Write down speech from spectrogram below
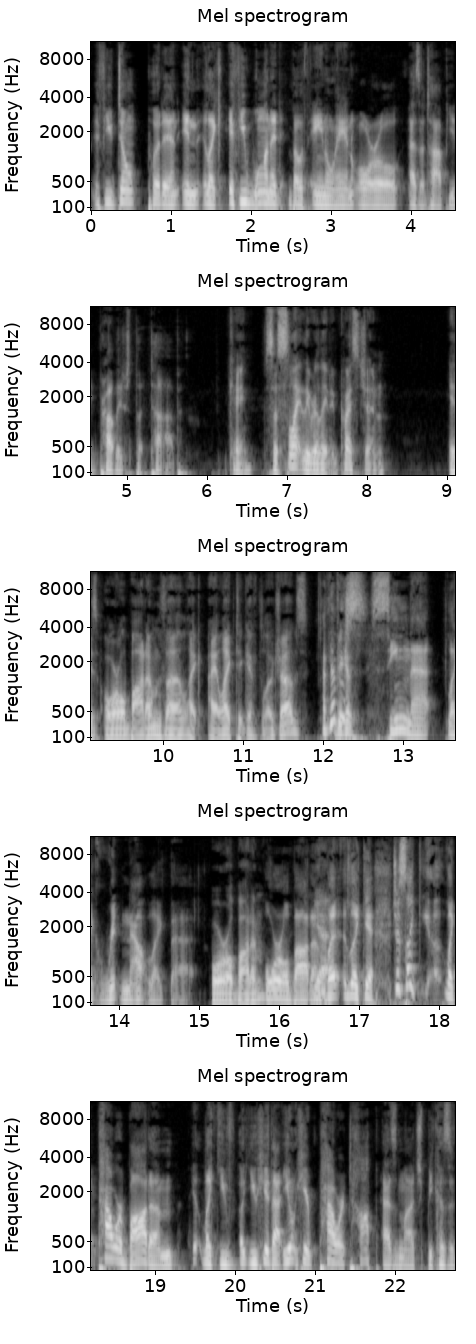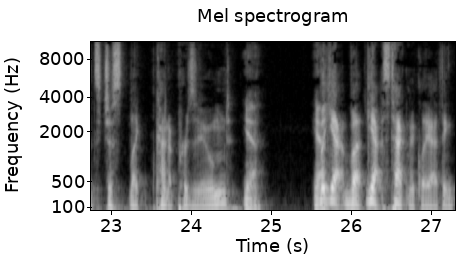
if you don't put in in like if you wanted both anal and oral as a top you'd probably just put top Okay, so slightly related question: Is oral bottom the like I like to give blowjobs? I've never Because- s- seen that like written out like that. Oral bottom. Oral bottom, Yeah. but like yeah, just like like power bottom, like you you hear that you don't hear power top as much because it's just like kind of presumed. yeah, yeah. But yeah, but yes, technically, I think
